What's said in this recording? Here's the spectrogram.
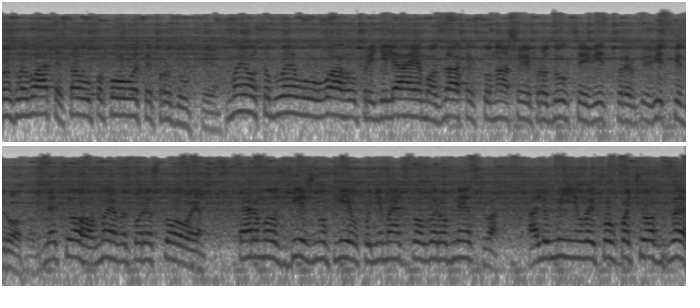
розливати та упаковувати продукцію. Ми особливу увагу приділяємо захисту нашої продукції від, від підробок. Для цього ми використовуємо термозбіжну плівку німецького виробництва, алюмінієвий ковпачок з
